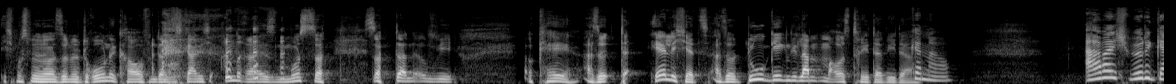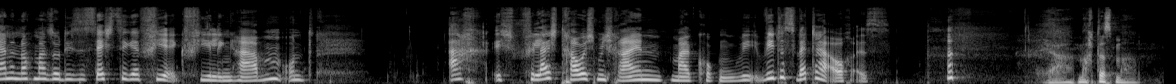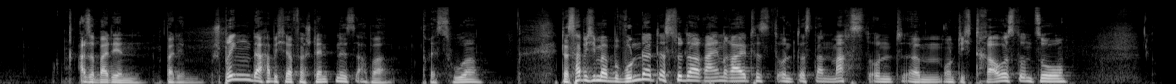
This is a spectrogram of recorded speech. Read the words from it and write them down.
Ich muss mir mal so eine Drohne kaufen, dass ich gar nicht anreisen muss, sondern irgendwie. Okay, also da, ehrlich jetzt, also du gegen die Lampenaustreter wieder. Genau. Aber ich würde gerne noch mal so dieses 60er Viereck-Feeling haben und ach, ich vielleicht traue ich mich rein, mal gucken, wie, wie das Wetter auch ist. ja, mach das mal. Also bei den bei dem Springen, da habe ich ja Verständnis, aber Dressur, das habe ich immer bewundert, dass du da reinreitest und das dann machst und, ähm, und dich traust und so.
